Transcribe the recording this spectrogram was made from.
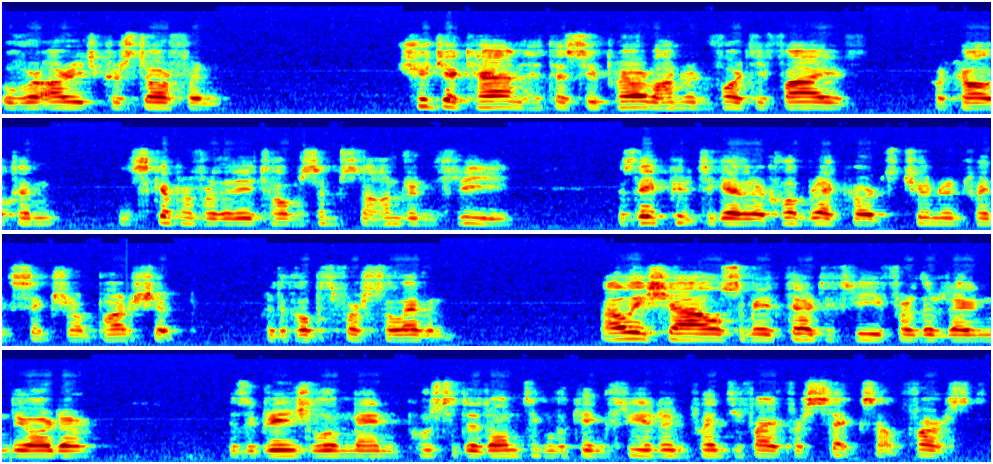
over RH Corstorphine. Shuja Khan hit a superb 145 for Carlton, and skipper for the day Tom Simpson 103 as they put together a club record 226 run partnership for the club's first 11. Ali Shah also made 33 further down the order as the Grange Lone men posted a daunting looking 325 for 6 up first.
